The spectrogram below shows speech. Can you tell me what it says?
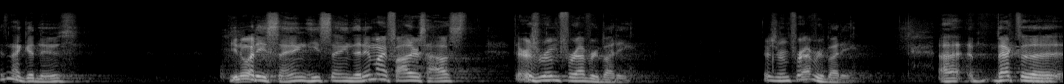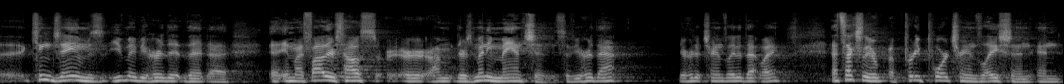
Isn't that good news? You know what he's saying? He's saying that in my Father's house, there is room for everybody. There's room for everybody. Uh, back to the King James, you've maybe heard that, that uh, in my Father's house, or, or um, there's many mansions. Have you heard that? You heard it translated that way? That's actually a, a pretty poor translation, and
